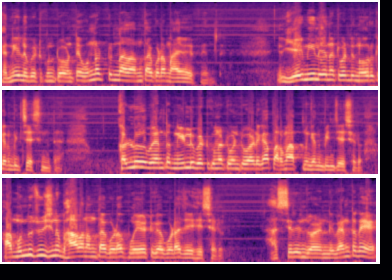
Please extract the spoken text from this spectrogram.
కన్నీళ్ళు పెట్టుకుంటూ ఉంటే ఉన్నట్టున్న అదంతా కూడా మాయమైపోయింది. ఏమీ లేనటువంటి నోరు కనిపించేసిందిట. కళ్ళు వెంట నీళ్ళు పెట్టుకున్నటువంటి వాడిగా పరమాత్మ కనిపించేశాడు. ఆ ముందు చూసిన భావనంతా కూడా పోయేట్టుగా కూడా చేసేసాడు ఆశ్చర్యం చూడండి వెంటనే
